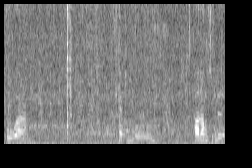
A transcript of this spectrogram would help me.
ถั่วแคบหมูพอลองชิมเลย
